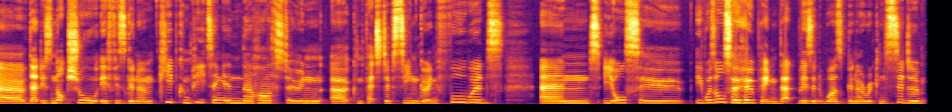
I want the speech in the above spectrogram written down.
Uh, that is not sure if he's going to keep competing in the Hearthstone uh, competitive scene going forwards. And he also he was also hoping that Blizzard was going to reconsider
